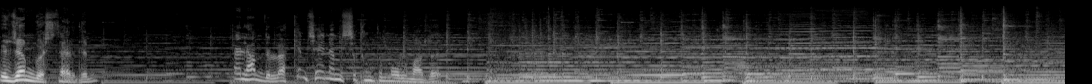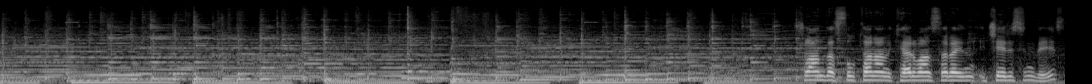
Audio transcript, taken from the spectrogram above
özen gösterdim. Elhamdülillah kimseyle bir sıkıntım olmadı. Şu anda Sultanahmet Kervansarayı'nın içerisindeyiz.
